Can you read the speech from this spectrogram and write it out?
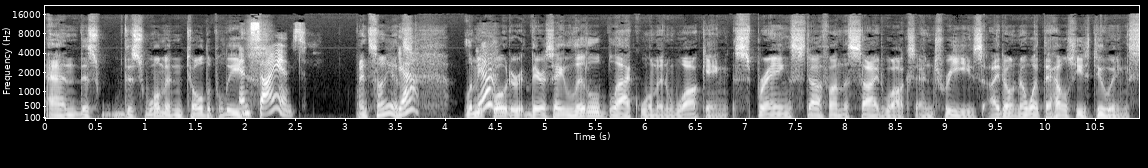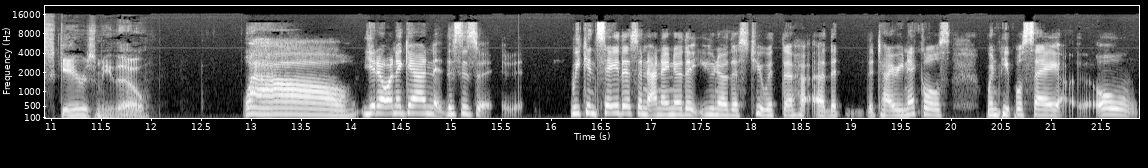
And this this woman told the police and science and science. Yeah. Let me yeah. quote her. There's a little black woman walking, spraying stuff on the sidewalks and trees. I don't know what the hell she's doing. Scares me though. Wow. You know, and again, this is we can say this, and, and I know that you know this too with the uh, the the Tyre Nichols. When people say, "Oh,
